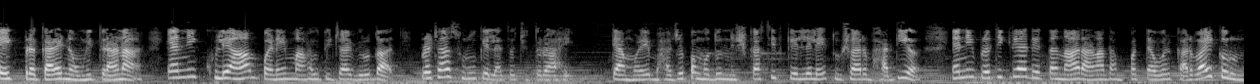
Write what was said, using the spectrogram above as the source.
एक प्रकारे नवनीत राणा यांनी खुलेआमपणे महायुतीच्या विरोधात प्रचार सुरू केल्याचं चित्र आहे. त्यामुळे भाजपमधून निष्कासित केलेले तुषार भारतीय यांनी प्रतिक्रिया देताना राणा दाम्पत्यावर कारवाई करून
